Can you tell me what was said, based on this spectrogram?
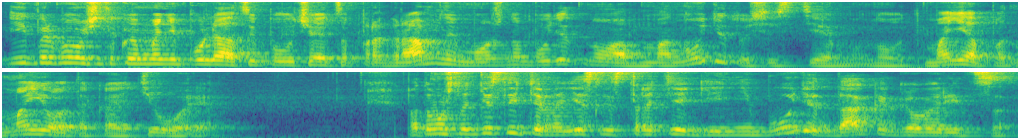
И при помощи такой манипуляции, получается, программной, можно будет, ну, обмануть эту систему. Ну, вот моя, под моя такая теория. Потому что действительно, если стратегии не будет, да, как говорится,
